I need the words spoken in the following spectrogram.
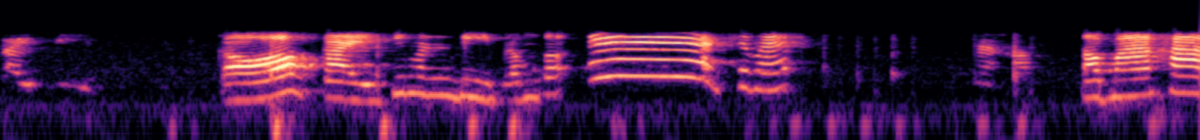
ไก่บีบก็ไก่ที่มันบีบแล้วมันก็ เอ๊ะใช่ไหมนะครับต่อมาค่ะ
